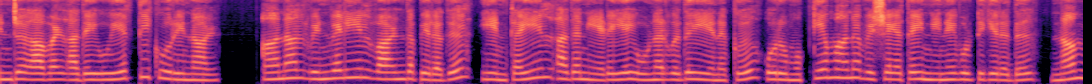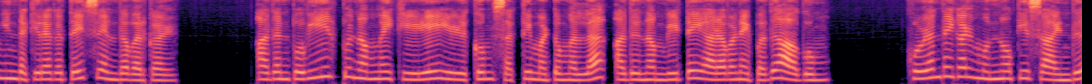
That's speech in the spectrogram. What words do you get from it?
என்று அவள் அதை உயர்த்தி கூறினாள். ஆனால் விண்வெளியில் வாழ்ந்த பிறகு என் கையில் அதன் எடையை உணர்வது எனக்கு ஒரு முக்கியமான விஷயத்தை நினைவூட்டுகிறது நாம் இந்த கிரகத்தை சேர்ந்தவர்கள். அதன் புவியீர்ப்பு நம்மை கீழே இழுக்கும் சக்தி மட்டுமல்ல அது நம் வீட்டை அரவணைப்பது ஆகும். குழந்தைகள் முன்னோக்கி சாய்ந்து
